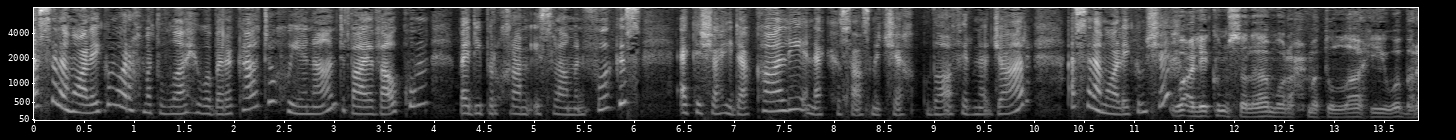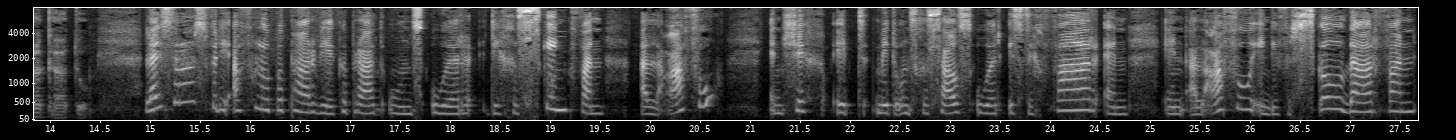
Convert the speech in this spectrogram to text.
Assalamu alaykum wa rahmatullahi wa barakatuh. Goeienaand, baie welkom by die program Islam in Fokus. Ek is Shahida Kali en ek gesels met Sheikh Dafir Najjar. Assalamu alaykum Sheikh. Wa alaykum salaam wa rahmatullahi wa barakatuh. Luisteraars, vir die afgelope paar weke praat ons oor die geskenk van al-afu en Sheikh het met ons gesels oor istighfar en en al-afu en die verskil daarvan.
